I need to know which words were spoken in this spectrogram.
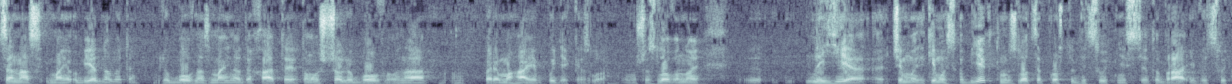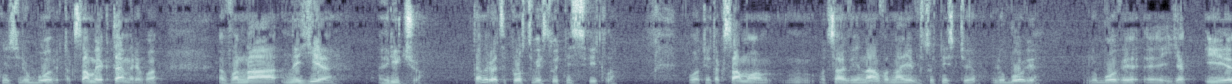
це нас має об'єднувати, любов нас має надихати, тому що любов вона перемагає будь-яке зло. Тому що зло воно е, не є е, чимось якимось об'єктом, зло це просто відсутність добра і відсутність любові. Так само, як темрява, вона не є річчю. Темрява це просто відсутність світла. От, і так само м, оця війна, вона є відсутністю любові, любові, е, як і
